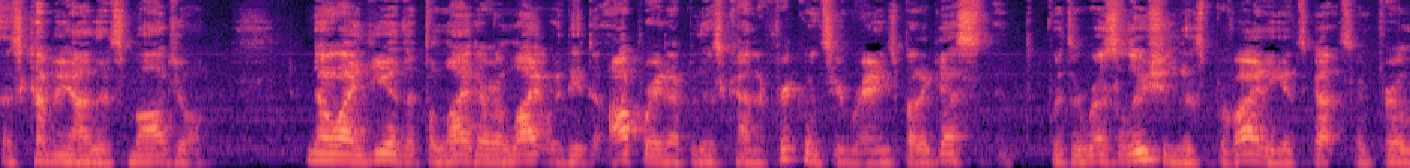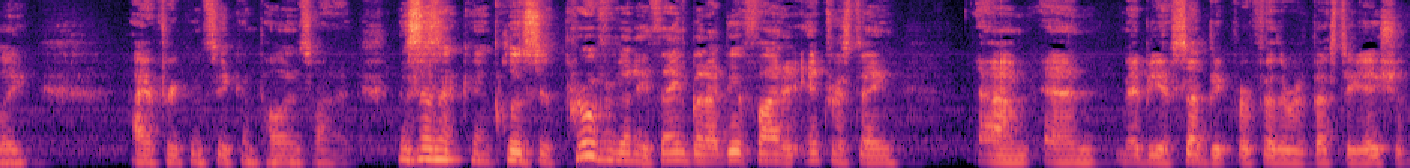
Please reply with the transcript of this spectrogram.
that's coming out of this module. No idea that the LIDAR-Lite would need to operate up in this kind of frequency range, but I guess with the resolution it's providing, it's got some fairly high frequency components on it. This isn't conclusive proof of anything, but I do find it interesting um, and maybe a subject for further investigation.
